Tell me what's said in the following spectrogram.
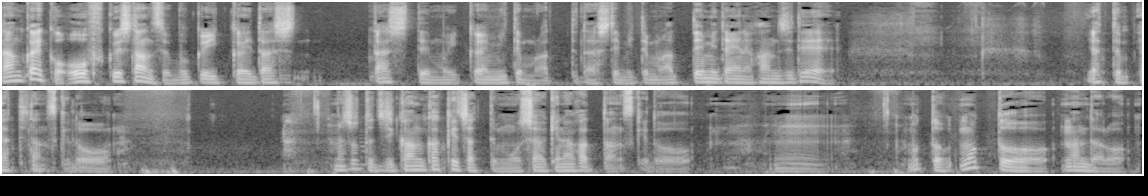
何回か往復したんですよ。僕一回出し出しても一回見てもらって出して見てもらってみたいな感じでやってやってたんですけど、まあ、ちょっと時間かけちゃって申し訳なかったんですけど、うん、もっともっとなんだろう、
